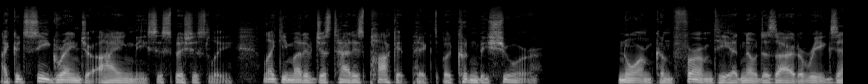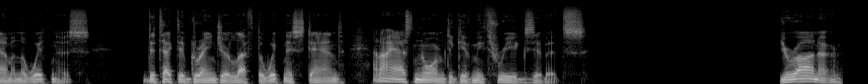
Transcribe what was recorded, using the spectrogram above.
I could see Granger eyeing me suspiciously, like he might have just had his pocket picked but couldn't be sure. Norm confirmed he had no desire to re examine the witness. Detective Granger left the witness stand, and I asked Norm to give me three exhibits. Your Honor,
